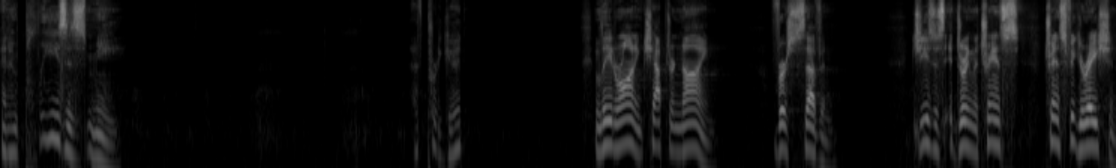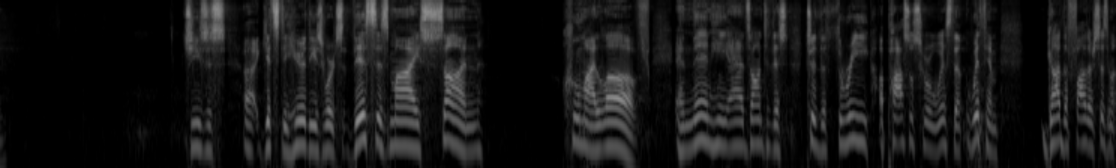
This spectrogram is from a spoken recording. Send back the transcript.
and who pleases me. That's pretty good. Later on in chapter 9, verse 7. Jesus, during the trans, transfiguration, Jesus uh, gets to hear these words This is my son whom I love. And then he adds on to this to the three apostles who are with, them, with him. God the Father says to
